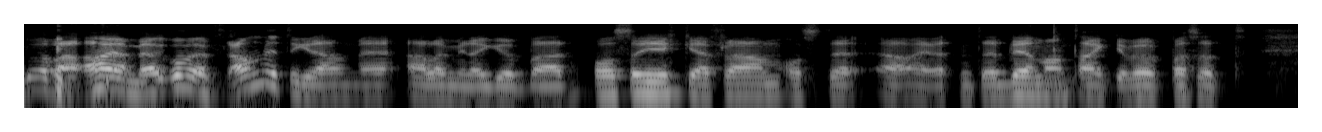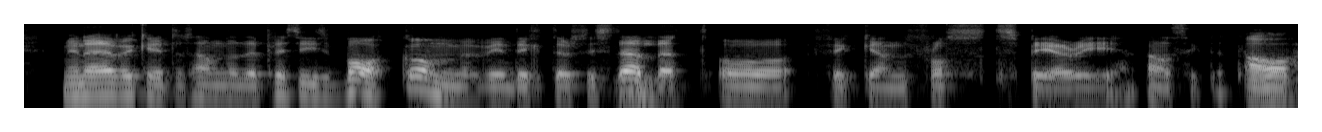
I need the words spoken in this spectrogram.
då bara, ah, ja, men jag går väl fram lite grann med alla mina gubbar. Och så gick jag fram och ja, jag vet inte, det blev någon tanke uppe så att mina evocators hamnade precis bakom Vindictors istället och fick en Frost Spear i ansiktet. Ja,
